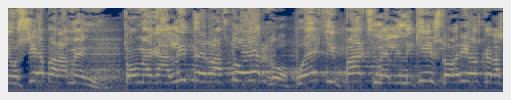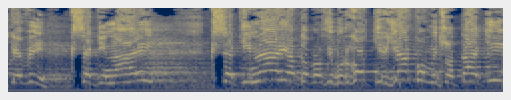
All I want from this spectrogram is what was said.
Η ουσία παραμένει. Το μεγαλύτερο αυτό έργο που έχει υπάρξει στην ελληνική ιστορία ως κατασκευή ξεκινάει, ξεκινάει από τον Πρωθυπουργό Κυριάκο Μητσοτάκη,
